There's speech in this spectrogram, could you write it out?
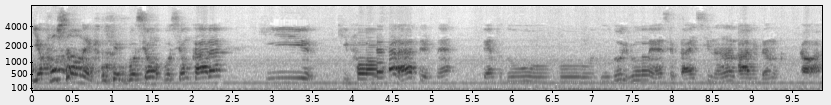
E a função, né? Porque você é um, você é um cara que, que forma caráter, né? Dentro do, do, do dojo, né? Você tá ensinando, tá lidando com a,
